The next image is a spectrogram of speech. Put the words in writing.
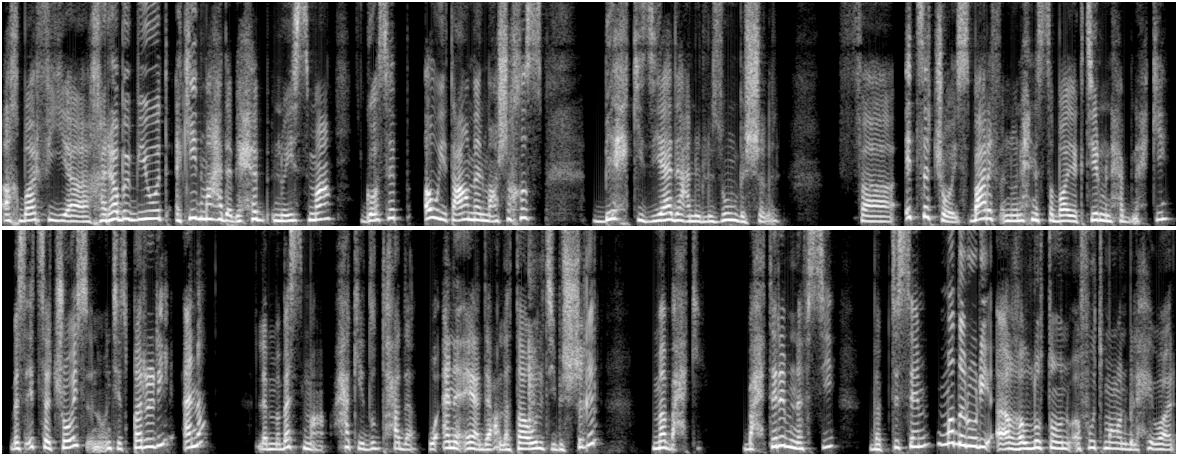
أخبار فيها خراب بيوت. أكيد ما حدا بيحب إنه يسمع gossip أو يتعامل مع شخص بيحكي زيادة عن اللزوم بالشغل. ف it's a choice بعرف إنه نحن الصبايا كتير بنحب نحكي بس it's a choice إنه انت تقرري. أنا لما بسمع حكي ضد حدا وأنا قاعدة على طاولتي بالشغل ما بحكي. بحترم نفسي ببتسم. ما ضروري أغلطهم وأفوت معهم بالحوار.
